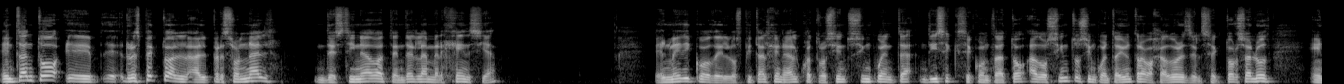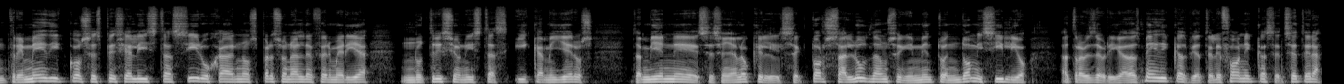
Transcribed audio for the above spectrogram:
En tanto, eh, eh, respecto al, al personal destinado a atender la emergencia, el médico del Hospital General 450 dice que se contrató a 251 trabajadores del sector salud, entre médicos, especialistas, cirujanos, personal de enfermería, nutricionistas y camilleros. También eh, se señaló que el sector salud da un seguimiento en domicilio a través de brigadas médicas, vía telefónicas, etcétera,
